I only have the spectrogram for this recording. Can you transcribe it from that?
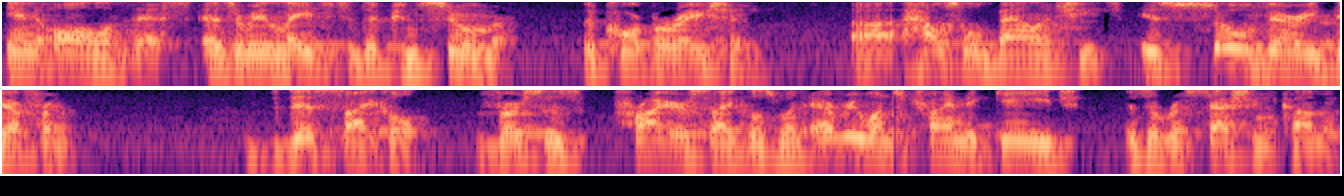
in all of this as it relates to the consumer, the corporation, uh, household balance sheets is so very different this cycle versus prior cycles when everyone's trying to gauge is a recession coming,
